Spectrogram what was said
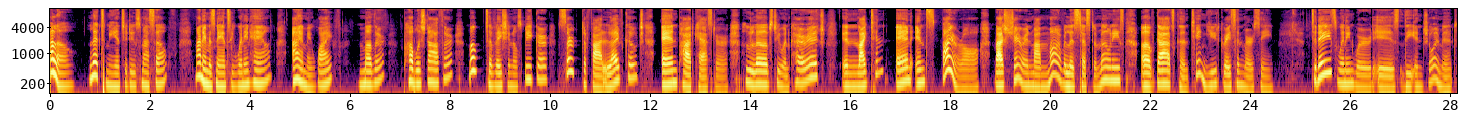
Hello, let me introduce myself. My name is Nancy Winningham. I am a wife, mother, published author, motivational speaker, certified life coach, and podcaster who loves to encourage, enlighten, and inspire all by sharing my marvelous testimonies of God's continued grace and mercy. Today's winning word is the enjoyment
